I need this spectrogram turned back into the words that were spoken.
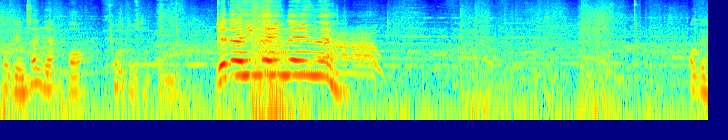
어, 괜찮냐? 어, 그것도 샀구나. 얘들아, 힘내, 힘내, 힘내! 오케이.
